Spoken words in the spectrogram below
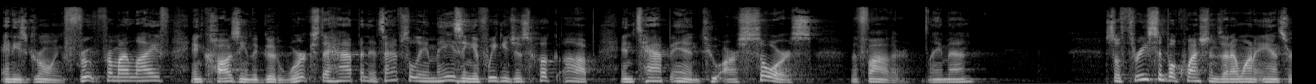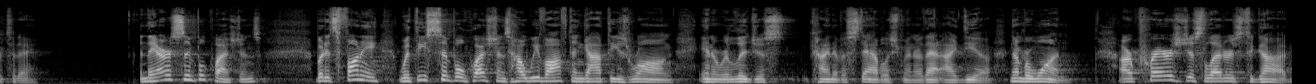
and He's growing fruit for my life and causing the good works to happen. It's absolutely amazing if we can just hook up and tap into our source, the Father. Amen. So, three simple questions that I want to answer today. And they are simple questions, but it's funny with these simple questions how we've often got these wrong in a religious kind of establishment or that idea. Number one, are prayers just letters to God?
